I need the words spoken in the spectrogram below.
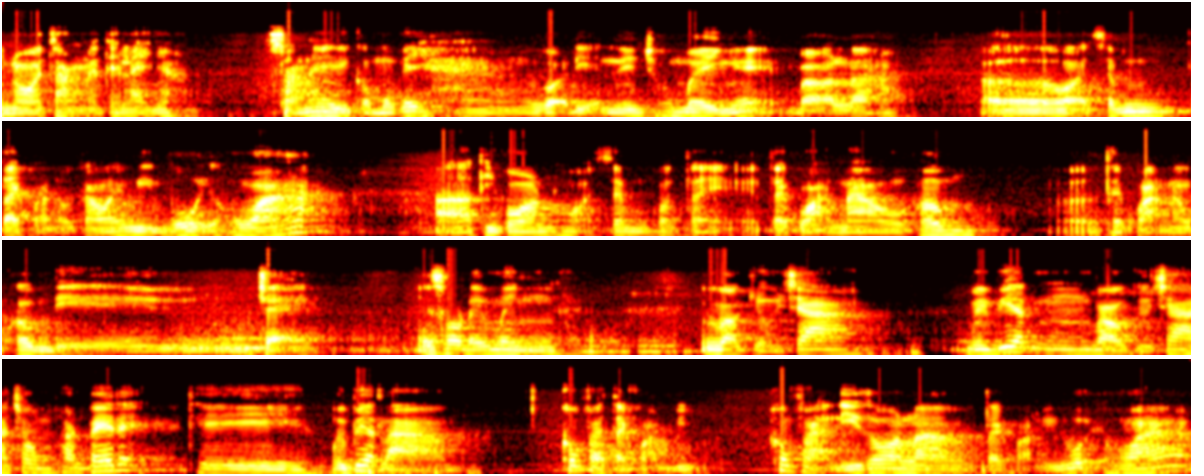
thì nói rằng là thế này nhá. Sáng nay thì có một cái hàng gọi điện đến cho mình ấy bảo là uh, hỏi xem tài khoản của cao em bị vội hóa. À, thì con hỏi xem còn tài tài khoản nào không? Uh, tài khoản nào không để chạy. Thế sau đấy mình vào kiểm tra mới biết vào kiểm tra trong fanpage ấy thì mới biết là không phải tài khoản bị không phải lý do là tài khoản bị vội hóa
